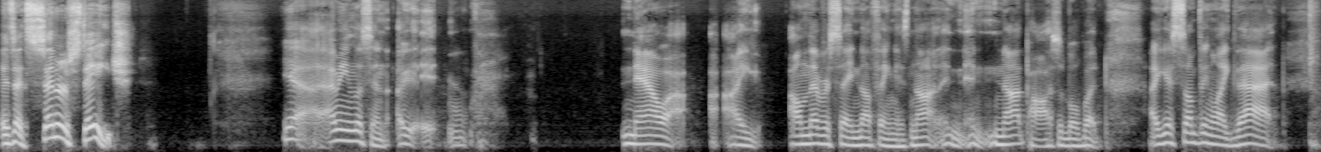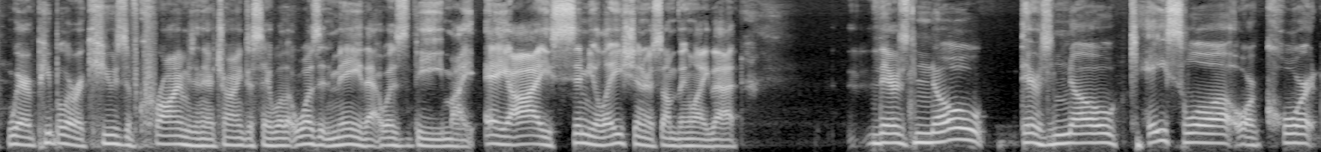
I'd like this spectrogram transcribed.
is at center stage Yeah, I mean, listen. It, now, I, I I'll never say nothing is not and, and not possible, but I guess something like that, where people are accused of crimes and they're trying to say, "Well, it wasn't me. That was the my AI simulation or something like that." There's no there's no case law or court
